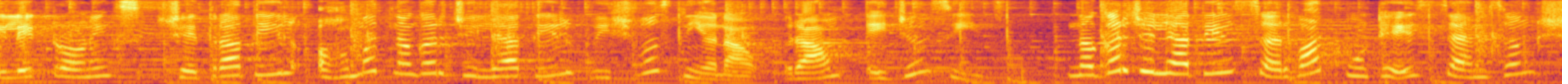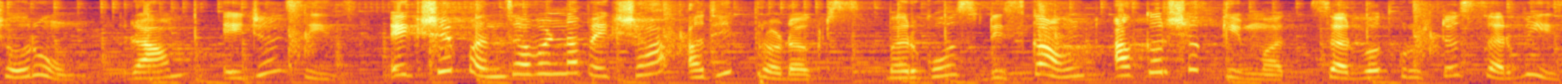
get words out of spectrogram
इलेक्ट्रॉनिक्स क्षेत्रातील अहमदनगर जिल्ह्यातील विश्वसनीय नाव राम एजन्सीज. नगर जिल्ह्यातील सर्वात मोठे सॅमसंग शोरूम राम एजन्सीज. एकशे पंचावन्नपेक्षा अधिक प्रोडक्ट्स भरघोस डिस्काउंट आकर्षक किंमत सर्वोत्कृष्ट सर्व्हिस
